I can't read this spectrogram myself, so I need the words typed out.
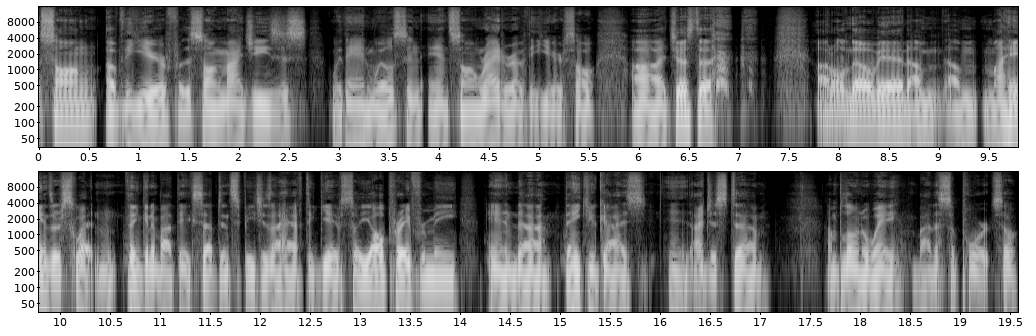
Song of the Year for the song My Jesus with Anne Wilson and Songwriter of the Year. So uh, just a. I don't know, man. I'm, I'm, my hands are sweating thinking about the acceptance speeches I have to give. So y'all pray for me and uh, thank you guys. I just, um, I'm blown away by the support. So,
